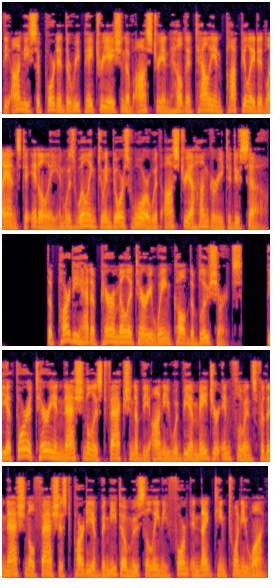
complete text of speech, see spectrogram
the ANI supported the repatriation of Austrian-held Italian-populated lands to Italy and was willing to endorse war with Austria-Hungary to do so. The party had a paramilitary wing called the Blueshirts. The authoritarian nationalist faction of the ANI would be a major influence for the National Fascist Party of Benito Mussolini formed in 1921.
